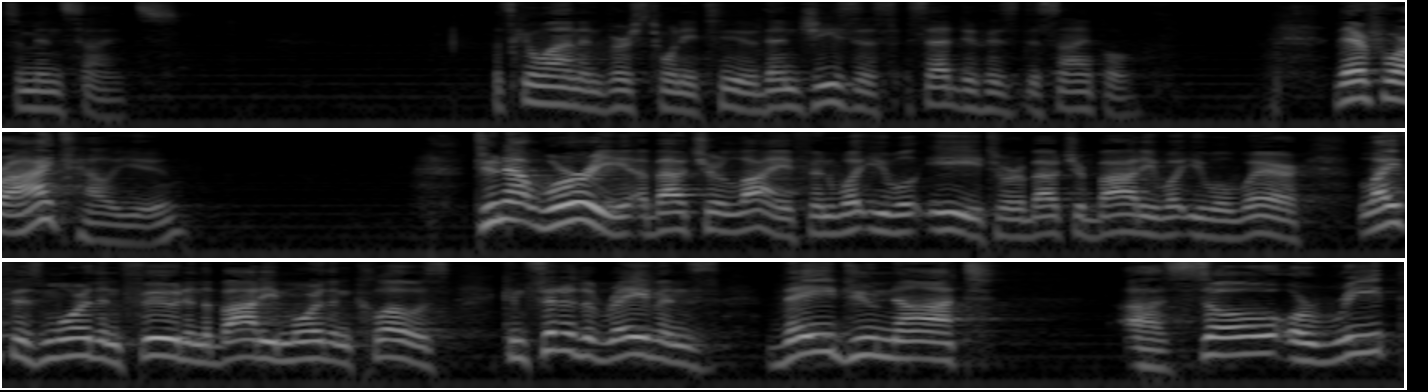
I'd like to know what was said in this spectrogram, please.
some insights. Let's go on in verse 22. Then Jesus said to his disciples, Therefore I tell you, do not worry about your life and what you will eat, or about your body what you will wear. Life is more than food, and the body more than clothes. Consider the ravens. They do not uh, sow or reap.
